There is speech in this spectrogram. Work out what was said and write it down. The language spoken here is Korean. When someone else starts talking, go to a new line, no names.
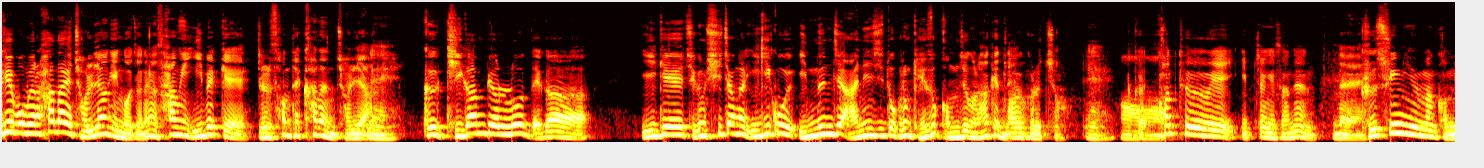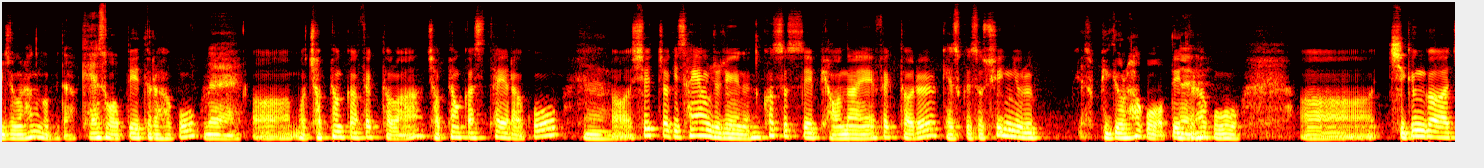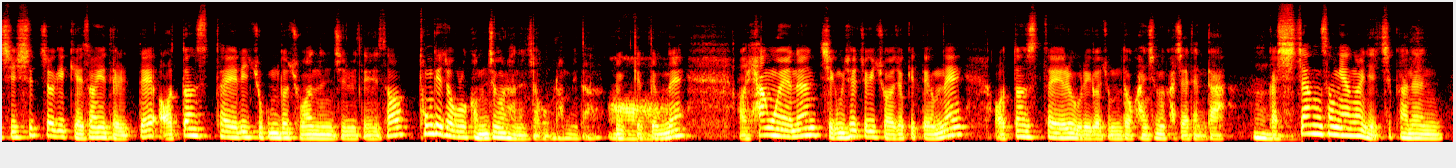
어떻게 보면 하나의 전략인 거잖아요. 상위 200개를 선택하는 전략.
네.
그 기간별로 내가 이게 지금 시장을 이기고 있는지 아닌지도 그럼 계속 검증을 하겠네요.
아, 그렇죠. 예. 그러니까
어.
퀀트의 입장에서는
네.
그 수익률만 검증을 하는 겁니다. 계속 업데이트를 하고
네.
어, 뭐 저평가 팩터와 저평가 스타일하고
음.
어, 실적이 상향 조정에는 커스스의 변화의 팩터를 계속해서 수익률을 계속 비교를 하고 업데이트를
네.
하고 어, 지금과 같이 실적이 개선이 될 때 어떤 스타일이 조금 더 좋았는지에 대해서 통계적으로 검증을 하는 작업을 합니다. 그렇기
아.
때문에 어, 향후에는 지금 실적이 좋아졌기 때문에 어떤 스타일을 우리가 좀 더 관심을 가져야 된다. 그러니까
음.
시장 성향을 예측하는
